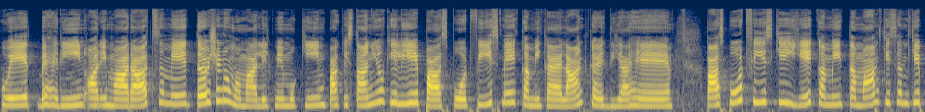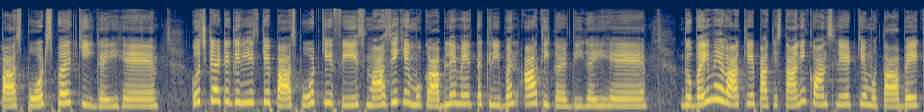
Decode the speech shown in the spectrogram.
कुवैत, बहरीन और इमारात समेत दर्जनों ममालिक में मुकीम पाकिस्तानियों के लिए पासपोर्ट फ़ीस में कमी का ऐलान कर दिया है। पासपोर्ट फ़ीस की ये कमी तमाम किस्म के पासपोर्ट्स पर की गई है। कुछ कैटेगरीज़ के पासपोर्ट की फ़ीस माजी के मुकाबले में तकरीबन आधी कर दी गई है। दुबई में वाक़ पाकिस्तानी कौंसलेट के मुताबिक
